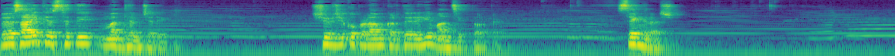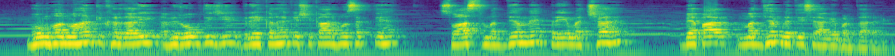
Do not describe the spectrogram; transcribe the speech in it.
व्यवसायिक स्थिति मध्यम चलेगी। शिव जी को प्रणाम करते रहिए मानसिक तौर पर सिंह राशि। भूम भवन वाहन की खरीदारी अभी रोक दीजिए। गृह कलह के शिकार हो सकते हैं। स्वास्थ्य मध्यम है, प्रेम अच्छा है। व्यापार मध्यम गति से आगे बढ़ता रहेगा।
